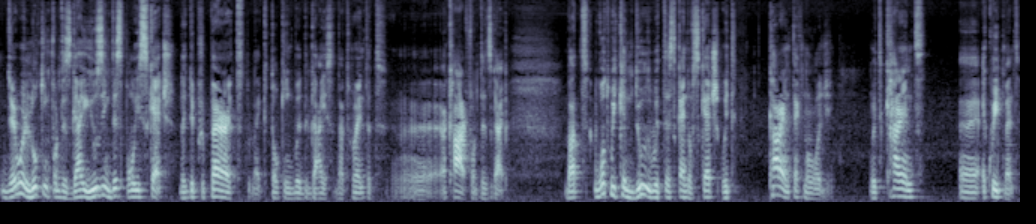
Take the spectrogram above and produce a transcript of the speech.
they were looking for this guy using this police sketch that they prepared, like talking with the guys that rented uh, a car for this guy. But what we can do with this kind of sketch with current technology, with current uh, equipment,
